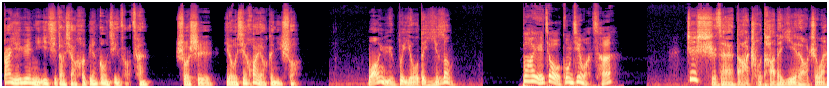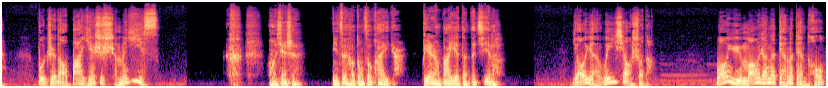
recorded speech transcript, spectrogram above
八爷约你一起到小河边共进早餐，说是有些话要跟你说。”王宇不由得一愣：“八爷叫我共进晚餐？”这实在大出他的意料之外，不知道八爷是什么意思。王先生，你最好动作快一点，别让八爷等得急了。姚远微笑说道。王宇茫然的点了点头，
